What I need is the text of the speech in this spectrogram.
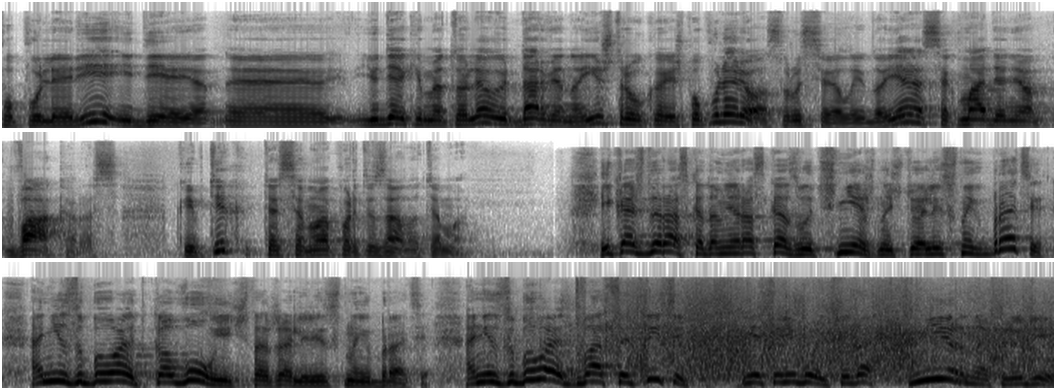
populiari idėja. E, judėkime toliau ir dar viena ištrauka iš populiarios Rusijoje laidoje Sekmadienio vakaras. Kaip tik tęsiama partizanų tema. И каждый раз, когда мне рассказывают с нежностью о лесных братьях, они забывают, кого уничтожали лесные братья. Они забывают 20 тысяч, если не больше, да, мирных людей.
